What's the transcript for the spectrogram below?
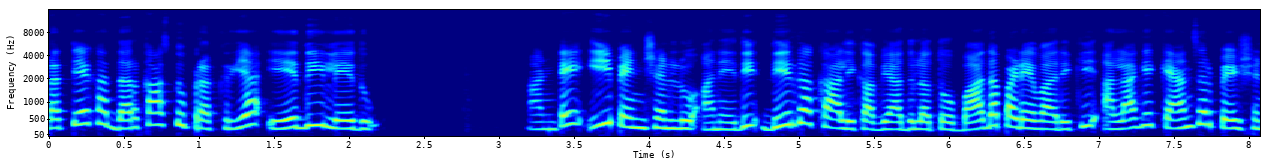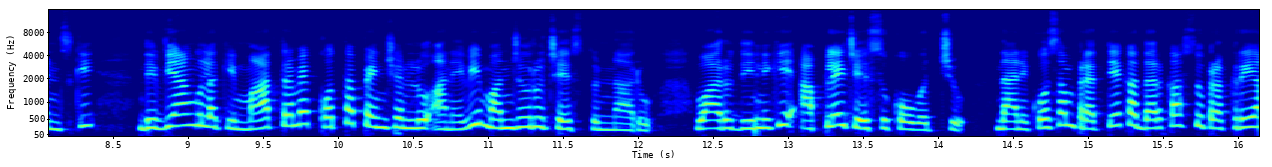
ప్రత్యేక దరఖాస్తు ప్రక్రియ ఏదీ లేదు. అంటే ఈ పెన్షన్లు అనేది దీర్ఘకాలిక వ్యాధులతో బాధపడే వారికి అలాగే క్యాన్సర్ పేషెంట్స్కి దివ్యాంగులకి మాత్రమే కొత్త పెన్షన్లు అనేవి మంజూరు చేస్తున్నారు. వారు దీనికి అప్లై చేసుకోవచ్చు. దానికోసం ప్రత్యేక దరఖాస్తు ప్రక్రియ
